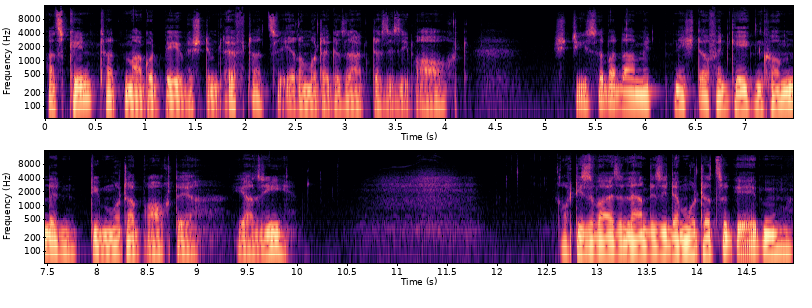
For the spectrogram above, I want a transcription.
Als Kind hat Margot B. bestimmt öfter zu ihrer Mutter gesagt, dass sie sie braucht, stieß aber damit nicht auf Entgegenkommen, denn die Mutter brauchte ja sie. Auf diese Weise lernte sie der Mutter zu geben,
